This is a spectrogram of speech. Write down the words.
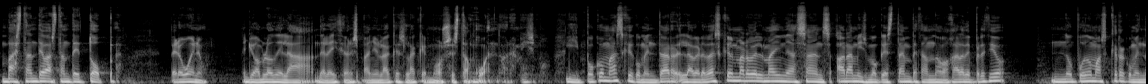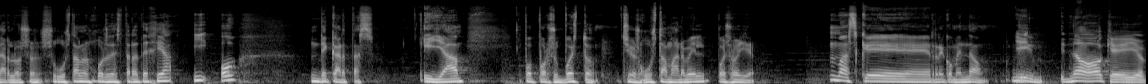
bastante, bastante top. Pero bueno, yo hablo de la, de la edición española, que es la que hemos estado jugando ahora mismo. Y poco más que comentar. La verdad es que el Marvel Midnight Suns, ahora mismo que está empezando a bajar de precio, no puedo más que recomendarlo. Si gustan los juegos de estrategia y o de cartas. Y ya, pues por supuesto, si os gusta Marvel, pues oye, más que recomendado. Y, no, que yo,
